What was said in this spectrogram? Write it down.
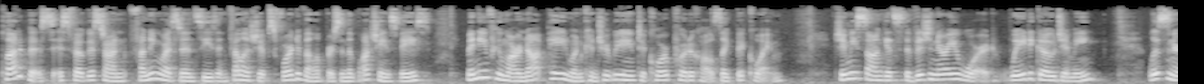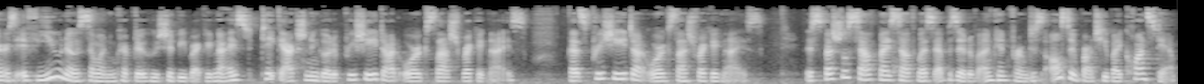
Platypus is focused on funding residencies and fellowships for developers in the blockchain space, many of whom are not paid when contributing to core protocols like Bitcoin. Jimmy Song gets the Visionary Award. Way to go, Jimmy. Listeners, if you know someone in crypto who should be recognized, take action and go to appreciate.org slash recognize. That's appreciate.org slash recognize. This special South by Southwest episode of Unconfirmed is also brought to you by Quantstamp.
